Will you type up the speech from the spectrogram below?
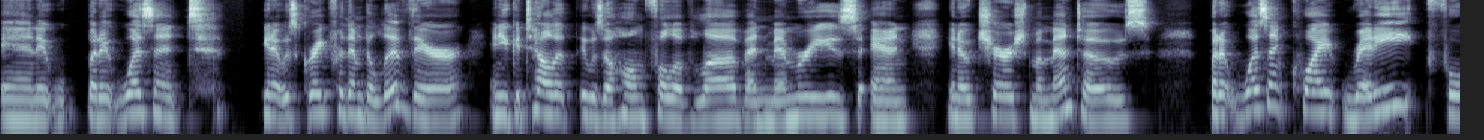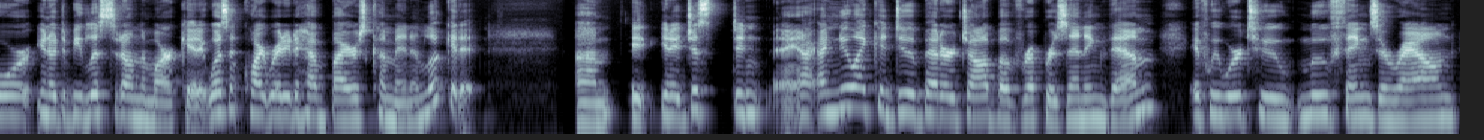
and it but it wasn't you know it was great for them to live there. And you could tell that it was a home full of love and memories and you know cherished mementos but it wasn't quite ready for you know to be listed on the market. It wasn't quite ready to have buyers come in and look at it. Um, it you know it just didn't. I, I knew I could do a better job of representing them if we were to move things around,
